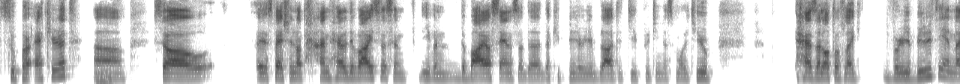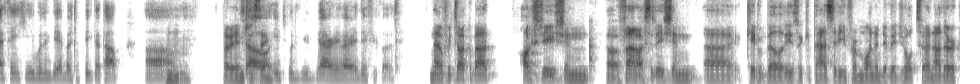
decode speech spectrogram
super accurate. Mm-hmm. Um, so especially not handheld devices and even the biosensor, the, the capillary blood that you put in a small tube has a lot of like variability and I think he wouldn't be able to pick that up. Um, mm. Very interesting. So it would be very, very difficult. Now, if we talk about oxidation, uh, fat oxidation uh, capabilities or capacity from one individual to another.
